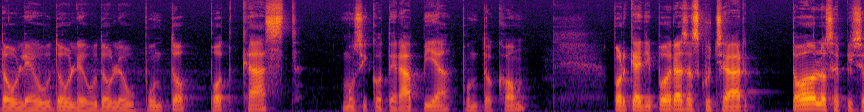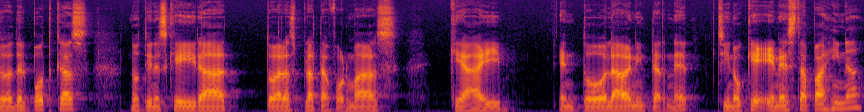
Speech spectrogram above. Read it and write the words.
www.podcastmusicoterapia.com porque allí podrás escuchar todos los episodios del podcast. No tienes que ir a todas las plataformas que hay en todo lado en internet sino que en esta página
